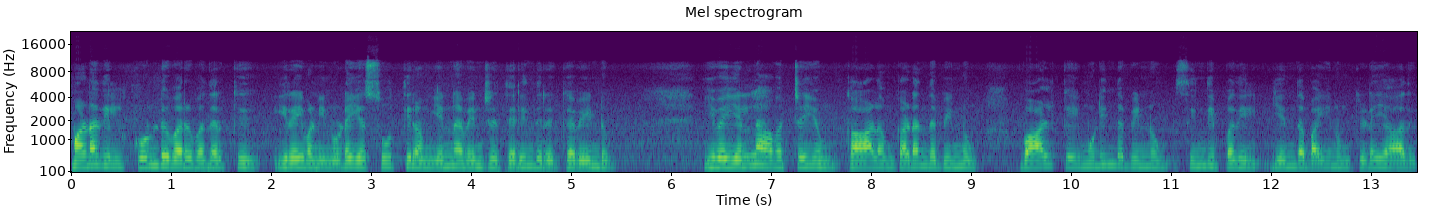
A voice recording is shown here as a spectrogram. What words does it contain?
மனதில் கொண்டு வருவதற்கு இறைவனினுடைய சூத்திரம் என்னவென்று தெரிந்திருக்க வேண்டும். இவை எல்லாவற்றையும் காலம் கடந்த பின்னும் வாழ்க்கை முடிந்த பின்னும் சிந்திப்பதில் எந்த பயனும் கிடையாது.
